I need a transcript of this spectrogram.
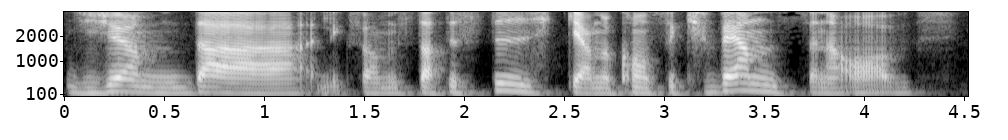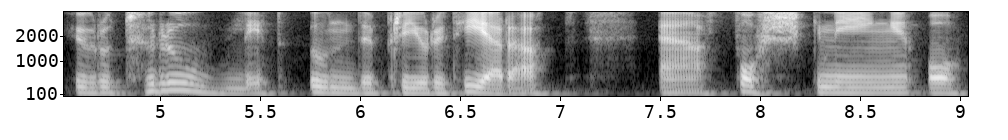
gömda liksom, statistiken och konsekvenserna av hur otroligt underprioriterat eh, forskning och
